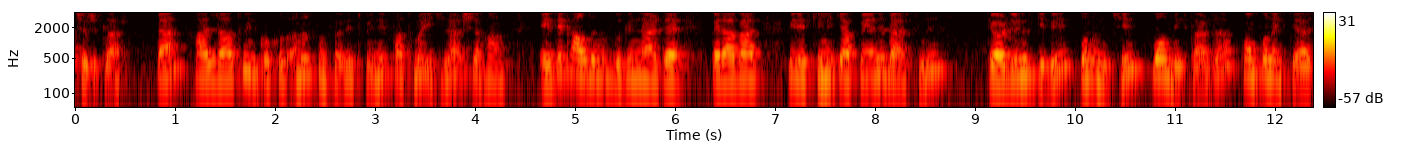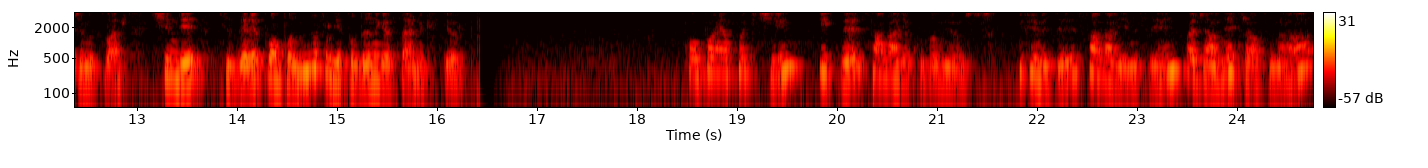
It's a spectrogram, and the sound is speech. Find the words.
çocuklar. Ben Halide Hatun İlkokulu Ana Sınıf Öğretmeni Fatma İciler Şahan. Evde kaldığımız bu günlerde beraber bir etkinlik yapmaya ne dersiniz? Gördüğünüz gibi bunun için bol miktarda pompona ihtiyacımız var. Şimdi sizlere pomponun nasıl yapıldığını göstermek istiyorum. Pompon yapmak için ip ve sandalye kullanıyoruz. İpimizi sandalyemizin bacağının etrafına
